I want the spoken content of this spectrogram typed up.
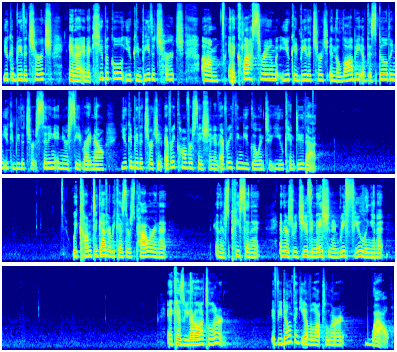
You can be the church in a, in a cubicle. You can be the church um, in a classroom. You can be the church in the lobby of this building. You can be the church sitting in your seat right now. You can be the church in every conversation and everything you go into. You can do that. We come together because there's power in it and there's peace in it, and there's rejuvenation and refueling in it. And because you got a lot to learn. If you don't think you have a lot to learn, wow.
